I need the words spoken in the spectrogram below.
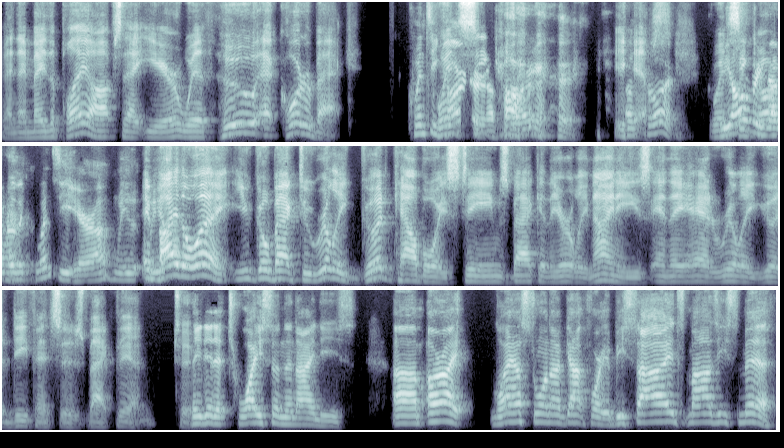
And they made the playoffs that year with who at quarterback? Quincy, Quincy Carter. Of Carter. Course. yes. Of course. Quincy we all remember the Quincy era. We, and we by the way, you go back to really good Cowboys teams back in the early 90s, and they had really good defenses back then, too. They did it twice in the 90s. Um, all right. Last one I've got for you. Besides Mazi Smith,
